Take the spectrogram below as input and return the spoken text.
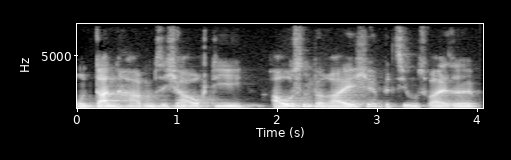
Und dann haben sicher auch die Außenbereiche, beziehungsweise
